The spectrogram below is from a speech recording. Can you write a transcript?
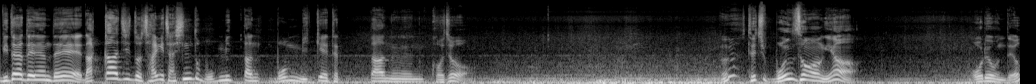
믿어야 되는데 나까지도 자기 자신도 못 믿다 못 믿게 됐다는 거죠. 응? 대체 뭔 상황이야? 어려운데요?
